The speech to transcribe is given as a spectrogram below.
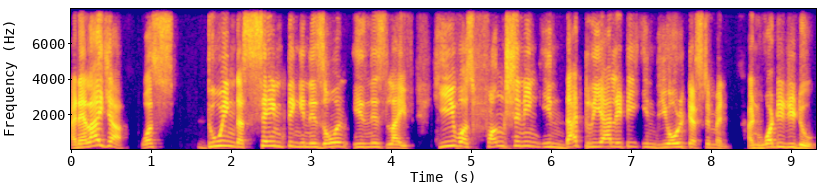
And elijah was doing the same thing in his own in his life. He was functioning in that reality in the old testament and what did he do?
